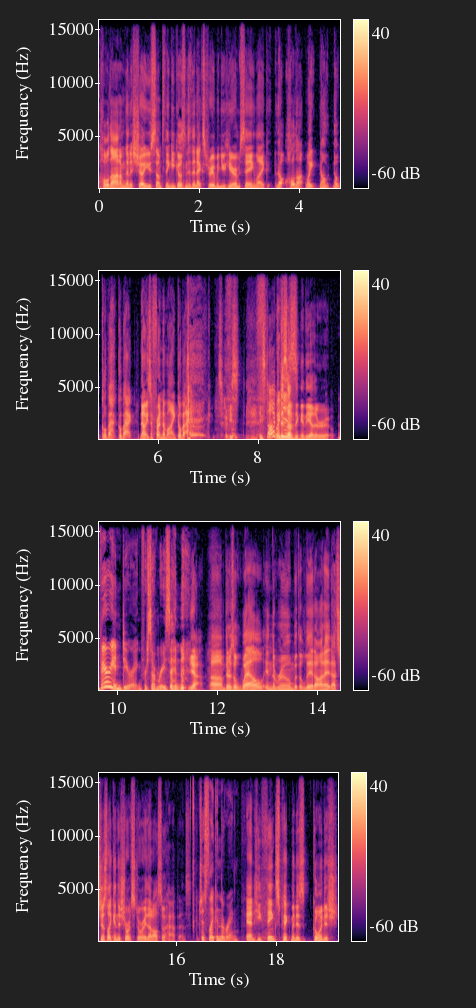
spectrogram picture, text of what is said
hold on, I'm going to show you something. He goes into the next room and you hear him saying like, no, hold on, wait, no, no, go back, go back. No, he's a friend of mine. Go back. so he's he's talking Which to something in the other room. Very endearing for some reason. Yeah. Um, there's a well in the room with a lid on it. That's just like in the short story. That also happens. Just like in the ring. And he thinks Pickman is going to sh-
